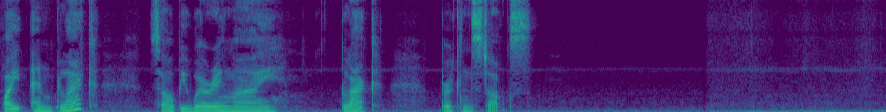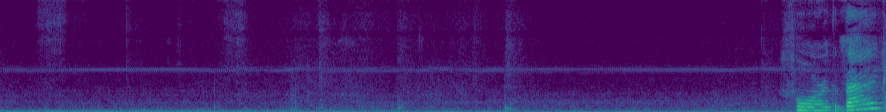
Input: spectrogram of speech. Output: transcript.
white, and black. So I'll be wearing my black Birkenstocks. For the bag,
